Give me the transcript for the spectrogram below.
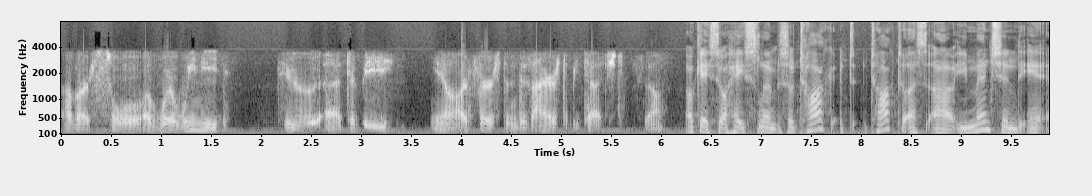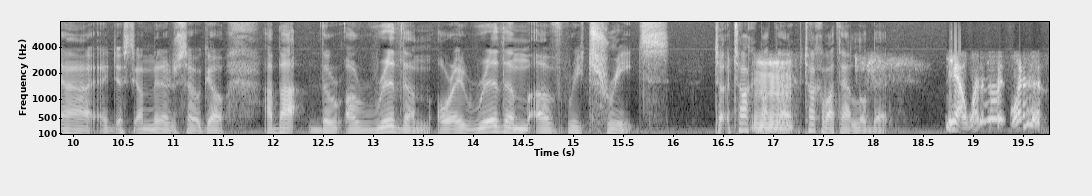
of our soul of where we need to uh, to be you know our thirst and desires to be touched. So okay, so hey Slim, so talk talk to us. Uh, you mentioned uh, just a minute or so ago about the a rhythm or a rhythm of retreats. T- talk about mm. that. Talk about that a little bit. Yeah, one of the one of the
